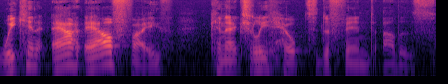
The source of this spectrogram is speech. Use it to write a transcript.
we can, our, our faith can actually help to defend others.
